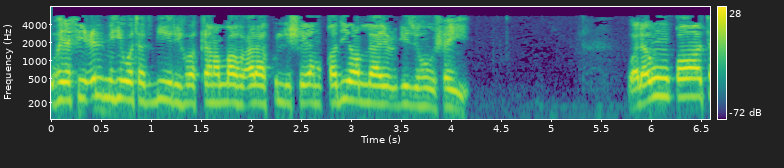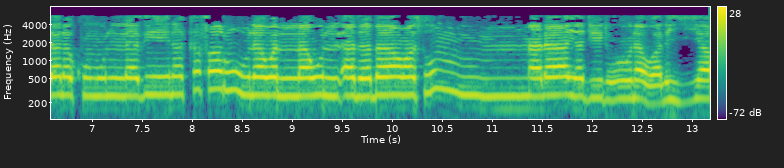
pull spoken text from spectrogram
وهي في علمه وتدبيره وكان الله على كل شيء قديرا لا يعجزه شيء. ولو قاتلكم الذين كفروا لولوا الأدبار ثم لا يجدون وليا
